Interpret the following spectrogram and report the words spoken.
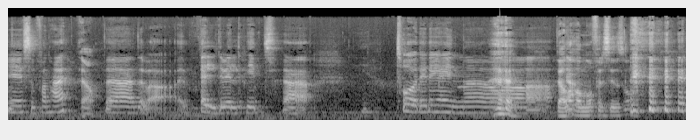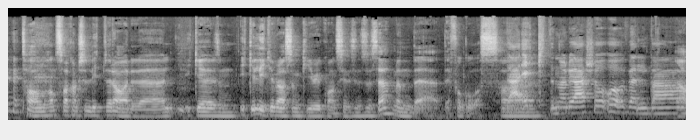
i sofaen her. Ja. Det, det var veldig, veldig fint. Ja. Tårer i øynene og Det hadde ja. han òg, for å si det sånn. Talen hans var kanskje litt rarere. Ikke, liksom, ikke like bra som Kiwi Kwan sin, syns jeg, men det, det får gå. ass. Det er ekte når du er så overvelda. Ja,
